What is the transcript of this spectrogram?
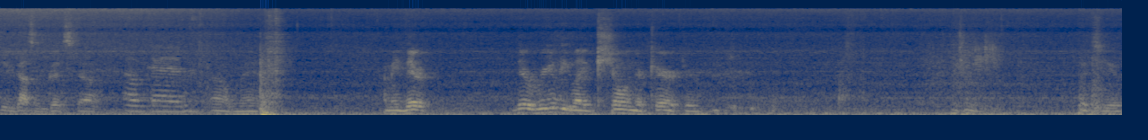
You've got some good stuff. Oh, good. Oh man. I mean they're they're really like showing their character. That's you.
